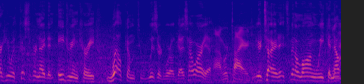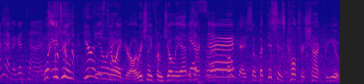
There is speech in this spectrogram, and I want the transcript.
are here with Christopher Knight and Adrianne Curry. Welcome to Wizard World, guys. How are you? Uh, we're tired. You're tired. It's been a long weekend. Now, I'm having a good time. well, Adrianne, you're an Illinois tired. girl, originally from Joliet. Yes, is that correct? sir. Okay. So, but this is culture shock for you,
